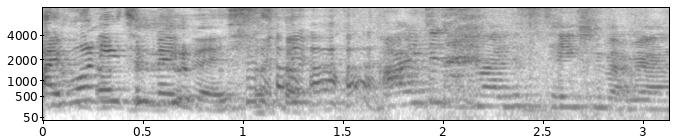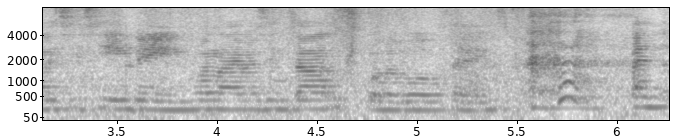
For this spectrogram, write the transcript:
I want you to make this. I did my dissertation about reality TV when I was in dance school of all things. And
